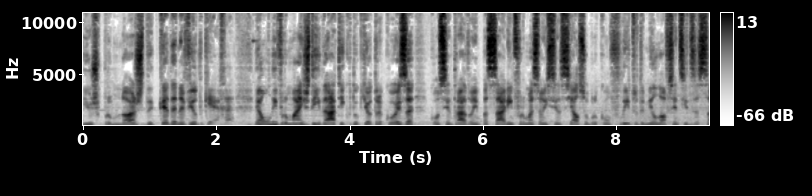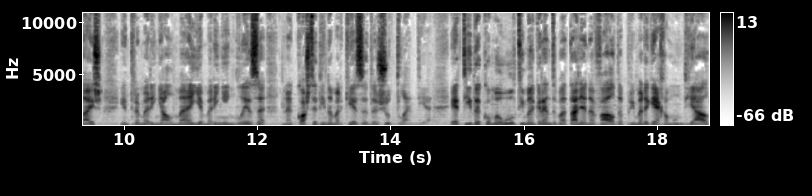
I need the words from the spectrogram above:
e os pormenores de cada navio de guerra. É um livro mais didático do que outra coisa, concentrado em passar informação essencial sobre o conflito de 1916 entre a Marinha Alemã e a Marinha Inglesa na costa dinamarquesa da Jutlândia. É tida como a última grande batalha naval da Primeira Guerra Mundial,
